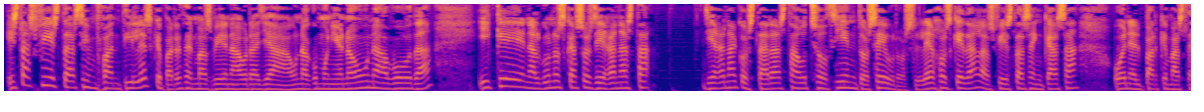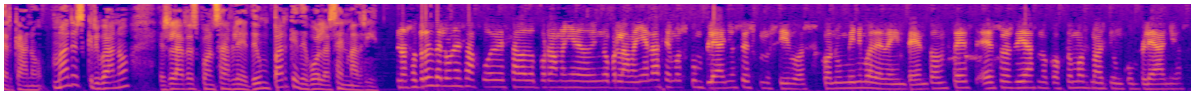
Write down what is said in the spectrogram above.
estas fiestas infantiles que parecen más bien ahora ya una comunión o una boda y que en algunos casos llegan hasta llegan a costar hasta 800 euros. Lejos quedan las fiestas en casa o en el parque más cercano. Mar Escribano es la responsable de un parque de bolas en Madrid. Nosotros de lunes a jueves, sábado por la mañana y domingo por la mañana hacemos cumpleaños exclusivos con un mínimo de 20. Entonces, esos días no cogemos más de un cumpleaños.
